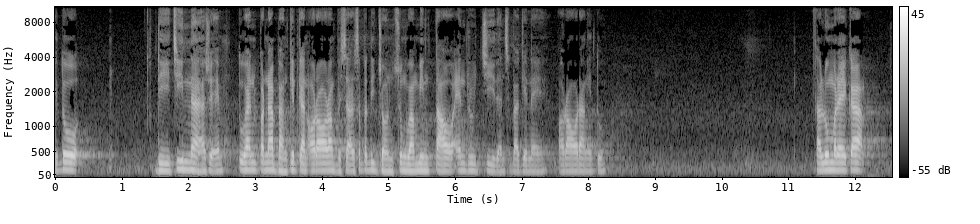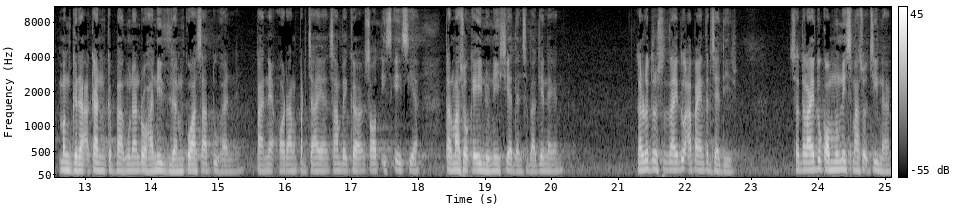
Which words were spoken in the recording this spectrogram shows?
Itu di Cina, Tuhan pernah bangkitkan orang-orang besar seperti John Sung, Wang Mintao, Andrew G dan sebagainya, orang-orang itu. Lalu mereka menggerakkan kebangunan rohani di dalam kuasa Tuhan. Banyak orang percaya sampai ke Southeast Asia, termasuk ke Indonesia dan sebagainya kan. Lalu terus setelah itu apa yang terjadi? Setelah itu komunis masuk Cina.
